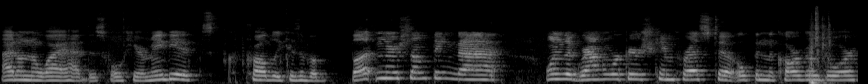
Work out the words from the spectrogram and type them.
I don't know why I have this hole here. Maybe it's probably because of a button or something that one of the ground workers can press to open the cargo door.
